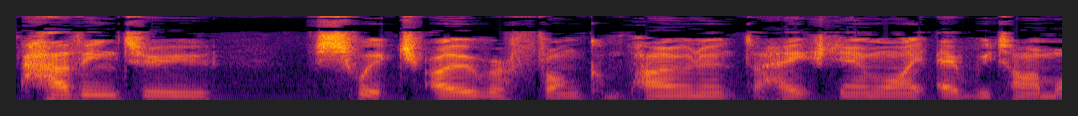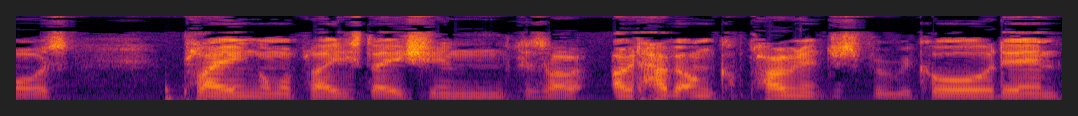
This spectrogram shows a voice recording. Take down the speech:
having to switch over from component to HDMI every time I was playing on my PlayStation because I, I would have it on component just for recording,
